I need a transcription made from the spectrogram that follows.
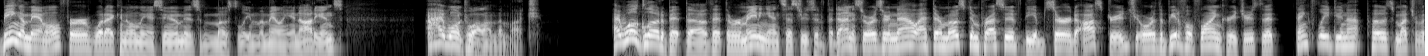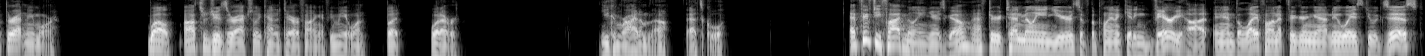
Being a mammal, for what I can only assume is mostly mammalian audience, I won't dwell on them much. I will gloat a bit, though, that the remaining ancestors of the dinosaurs are now at their most impressive the absurd ostrich or the beautiful flying creatures that thankfully do not pose much of a threat anymore. Well, ostriches are actually kind of terrifying if you meet one, but whatever. You can ride them, though. That's cool. At 55 million years ago, after 10 million years of the planet getting very hot and the life on it figuring out new ways to exist,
